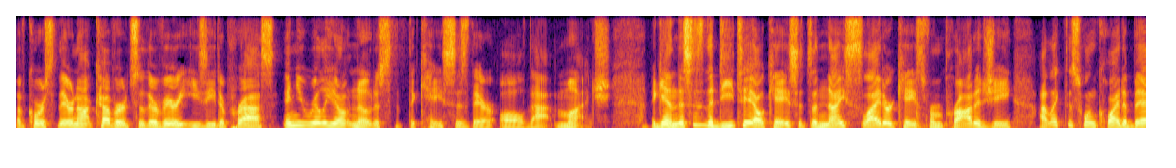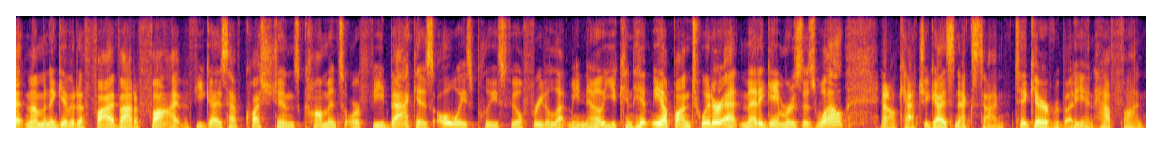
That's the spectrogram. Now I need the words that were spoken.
of course, they're not covered, so they're very easy to press, and you really don't notice that the case is there all that much. Again, this is the detail case. It's a nice slider case from Prodigee. I like this one quite a bit, and I'm going to give it a 5 out of 5. If you guys have questions, comments, or feedback, as always, please feel free to let me know. You can hit me up on Twitter at Metagamers as well, and I'll catch you guys next time. Take care, everybody, and have fun.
